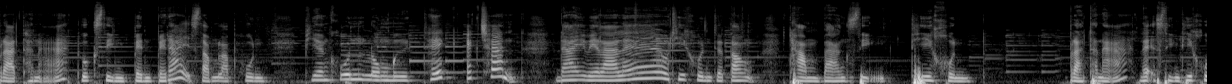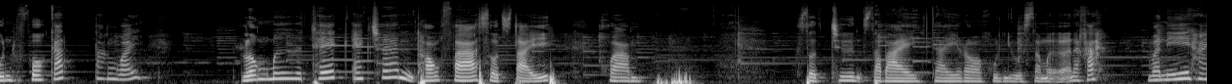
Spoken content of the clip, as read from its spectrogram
ปรารถนาทุกสิ่งเป็นไปได้สำหรับคุณ เพียงคุณลงมือ take action ได้เวลาแล้วที่คุณจะต้องทำบางสิ่งที่คุณปรารถนาและสิ่งที่คุณโฟกัสตั้งไว้ ลงมือ take action ท้องฟ้าสดใส ความ สดชื่นสบายใจรอคุณอยู่เสมอนะคะ วันนี้ให้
